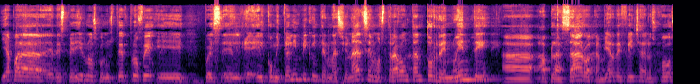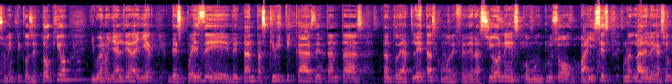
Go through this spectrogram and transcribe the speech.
Ya para eh, despedirnos con usted, profe, eh, pues el, Comité Olímpico Internacional se mostraba un tanto renuente a, aplazar o a cambiar de fecha de los Juegos Olímpicos de Tokio. Y bueno, ya el día de ayer, después de, de tantas críticas, de tantas, tanto de atletas como de federaciones, como incluso países, la delegación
